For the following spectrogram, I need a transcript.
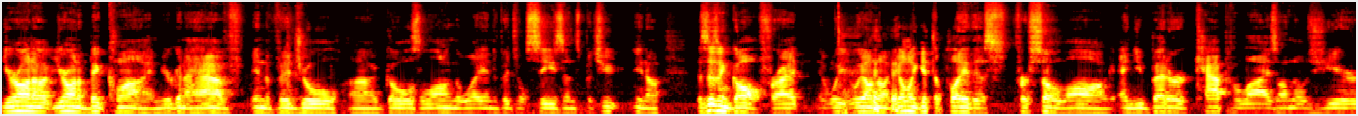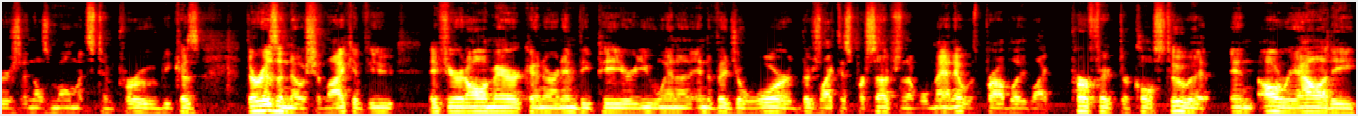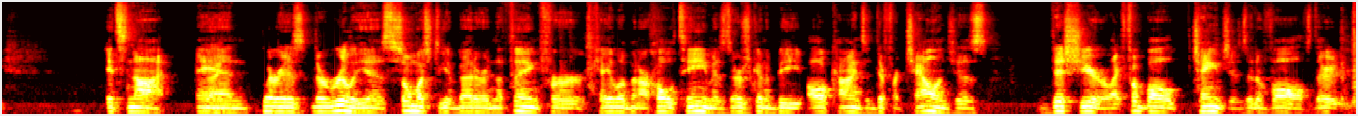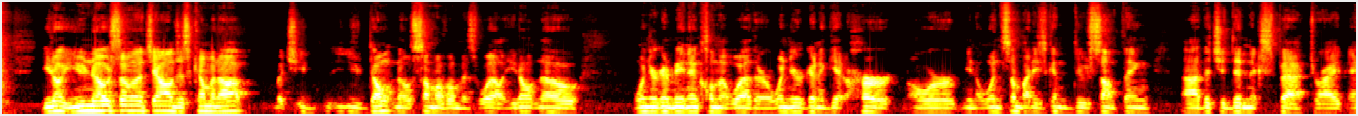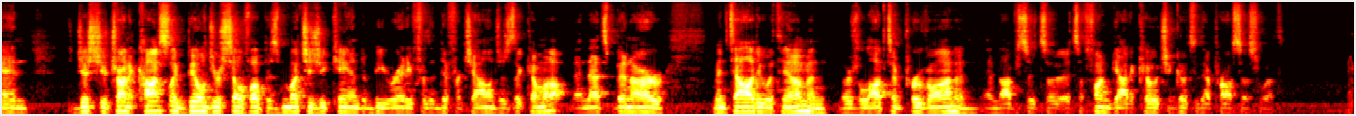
you're on a you're on a big climb. You're going to have individual uh, goals along the way, individual seasons. But you you know this isn't golf, right? We we all know you only get to play this for so long, and you better capitalize on those years and those moments to improve because there is a notion like if you if you're an All American or an MVP or you win an individual award, there's like this perception that well, man, it was probably like perfect or close to it. In all reality, it's not and right. there is there really is so much to get better. And the thing for caleb and our whole team is there's going to be all kinds of different challenges this year. Like football changes it evolves. There you don't you know some of the challenges coming up but you you don't know some of them as well. You don't know when you're going to be in inclement weather when you're going to get hurt or you know when somebody's going to do something uh, that you didn't expect right? And just you're trying to constantly build yourself up as much as you can to be ready for the different challenges that come up. And that's been our mentality with him. And there's a lot to improve on. And, and obviously it's a, it's a fun guy to coach and go through that process with.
